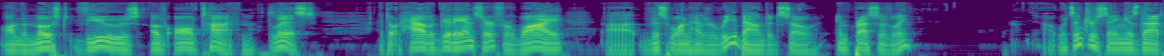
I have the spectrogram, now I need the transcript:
on the most views of all time list. I don't have a good answer for why uh, this one has rebounded so impressively. Uh, what's interesting is that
